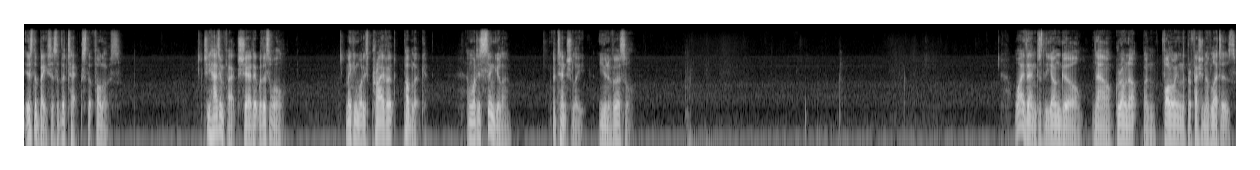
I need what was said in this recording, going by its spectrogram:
is the basis of the text that follows. She has, in fact, shared it with us all, making what is private public, and what is singular potentially universal. Why then does the young girl, now grown up and following the profession of letters,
